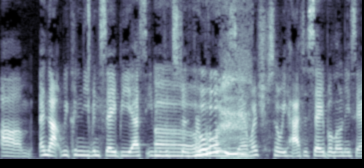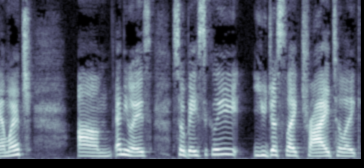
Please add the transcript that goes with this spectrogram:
Um, and that we couldn't even say BS even if it stood for bologna sandwich, so we had to say bologna sandwich. Um, anyways, so basically, you just like try to like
